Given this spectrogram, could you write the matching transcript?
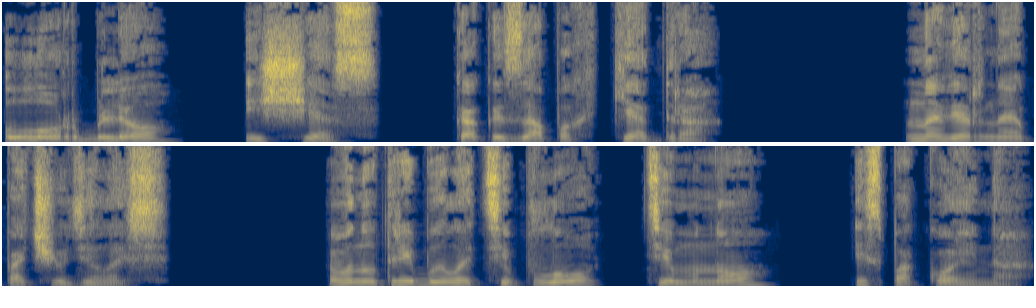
лорблё исчез, как и запах кедра. Наверное, почудилось. Внутри было тепло, темно и спокойно.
